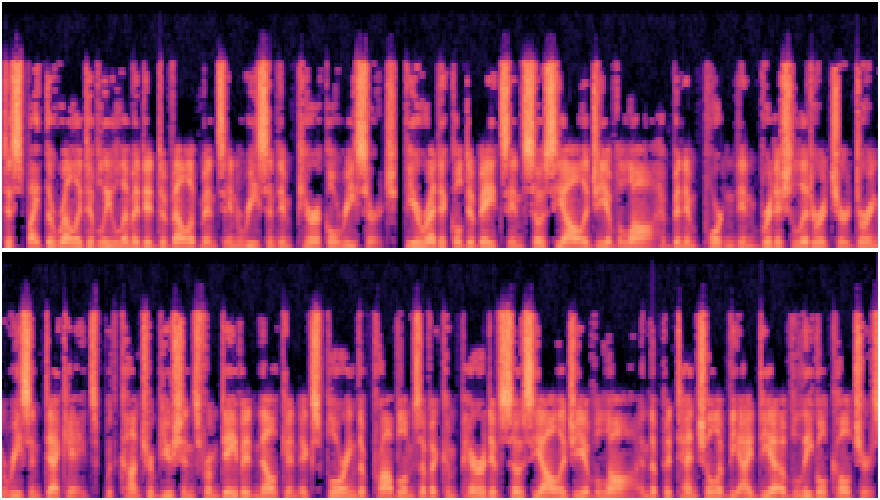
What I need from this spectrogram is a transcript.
Despite the relatively limited developments in recent empirical research, theoretical debates in sociology of law have been important in British literature during recent decades, with contributions from David Nelken exploring the problems of a comparative sociology of law and the potential of the idea of legal cultures,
